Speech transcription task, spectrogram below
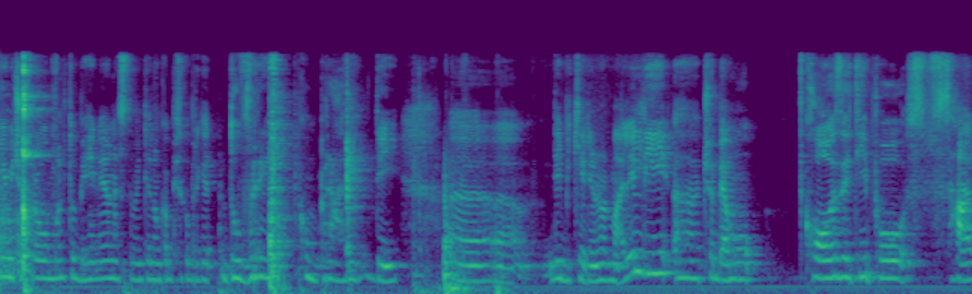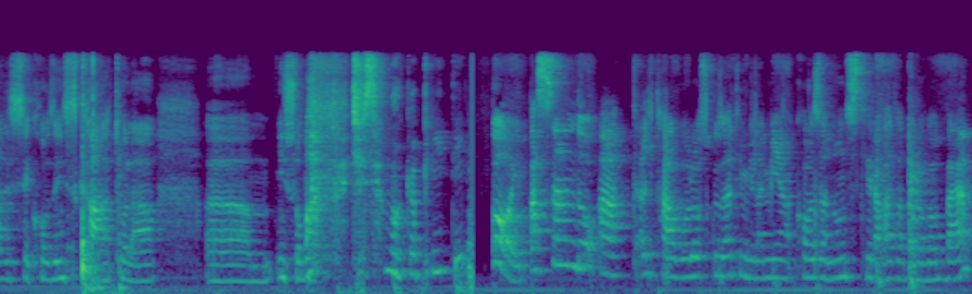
io mi ci trovo molto bene onestamente non capisco perché dovrei comprare dei, uh, dei bicchieri normali lì uh, cioè abbiamo cose tipo salse, cose in scatola um, insomma ci siamo capiti. Poi passando a, al tavolo, scusatemi la mia cosa non stirata, però vabbè.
